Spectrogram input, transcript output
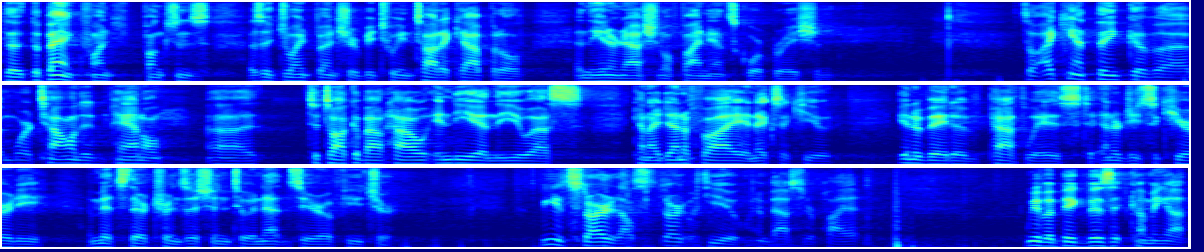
the, the bank fun functions as a joint venture between Tata Capital and the International Finance Corporation. So I can't think of a more talented panel uh, to talk about how India and the US can identify and execute innovative pathways to energy security amidst their transition to a net zero future. We get started. I'll start with you, Ambassador Pyatt. We have a big visit coming up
